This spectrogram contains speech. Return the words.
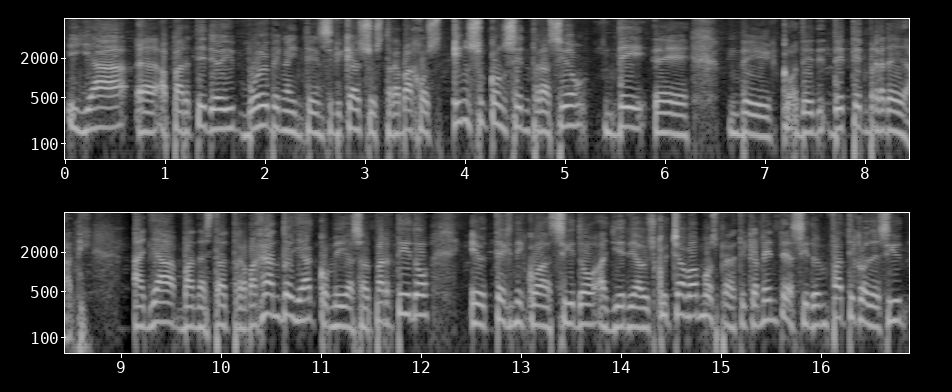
y ya eh, a partir de hoy vuelven a intensificar sus trabajos en su concentración de, eh, de, allá van a estar trabajando ya comidas al partido. El técnico ha sido, ayer ya lo escuchábamos, prácticamente ha sido enfático, decir,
